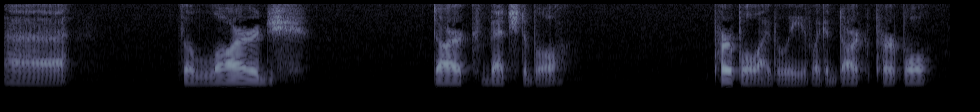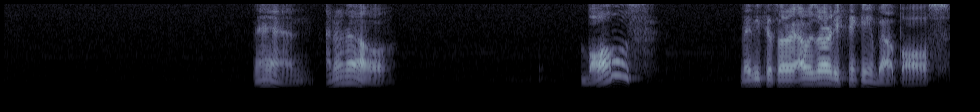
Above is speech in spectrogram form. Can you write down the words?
Uh, it's a large, dark vegetable. Purple, I believe, like a dark purple. Man, I don't know. Balls? Maybe because I, I was already thinking about balls.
